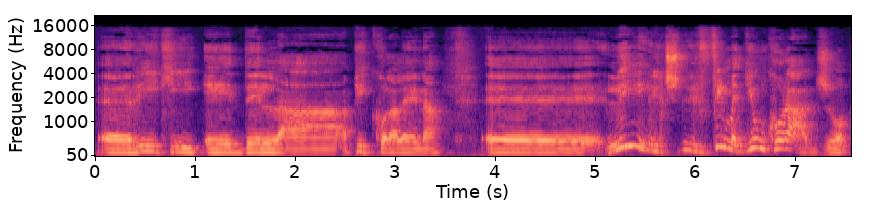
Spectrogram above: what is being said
eh, Ricky e della piccola Lena. Eh, lì il, il, film è di un coraggio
